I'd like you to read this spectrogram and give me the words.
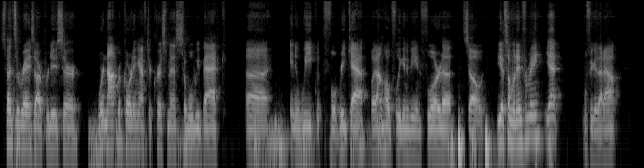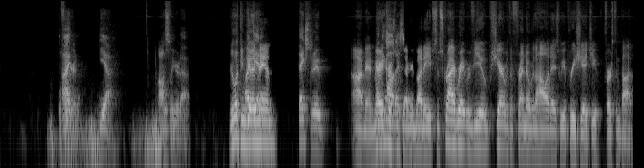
Spencer Ray's our producer. We're not recording after Christmas, so we'll be back uh, in a week with the full recap. But I'm hopefully going to be in Florida. So you have someone in for me yet? We'll figure that out. We'll I, yeah. Awesome. We'll figure it out. You're looking good, man. Thanks, dude. All right, man. Merry Happy Christmas, holidays. everybody. Subscribe, rate, review, share it with a friend over the holidays. We appreciate you. First and pod.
